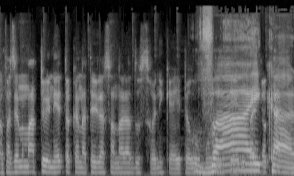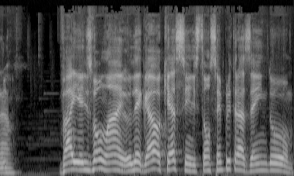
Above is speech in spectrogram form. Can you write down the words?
estão fazendo uma turnê tocando a trilha sonora do Sonic aí pelo mundo Vai, inteiro. tocar cara. aqui. Vai, eles vão lá. O legal é que, assim, eles estão sempre trazendo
